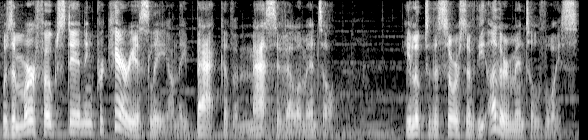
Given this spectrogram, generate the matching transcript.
was a merfolk standing precariously on the back of a massive elemental. He looked to the source of the other mental voice,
